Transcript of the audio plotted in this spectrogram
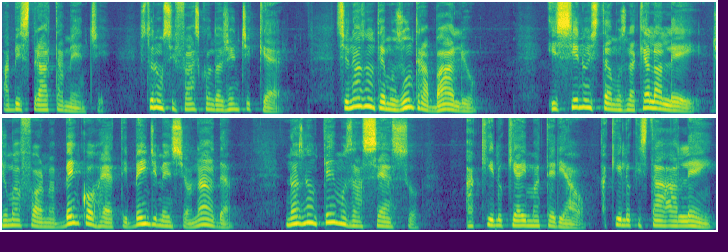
abstratamente. Isso não se faz quando a gente quer. Se nós não temos um trabalho e se não estamos naquela lei de uma forma bem correta e bem dimensionada, nós não temos acesso àquilo que é imaterial, aquilo que está além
